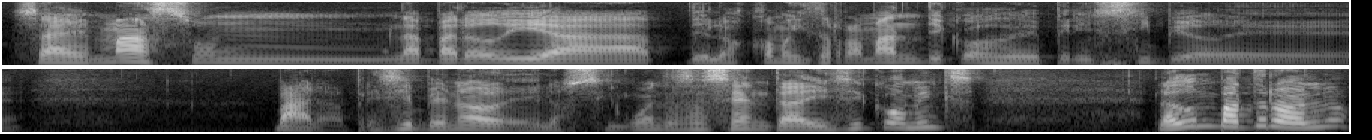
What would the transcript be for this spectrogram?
sea, es más un- una parodia de los cómics románticos de principio de. Bueno, principio no, de los 50-60 DC Comics. La Doom Patrol,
